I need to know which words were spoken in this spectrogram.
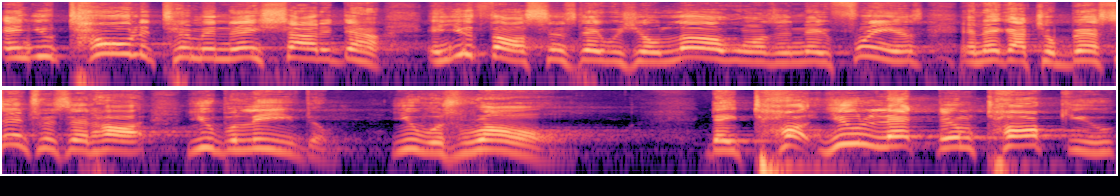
And you told it to them and they shot it down. And you thought since they was your loved ones and they friends and they got your best interests at heart, you believed them. You was wrong. They taught you let them talk you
